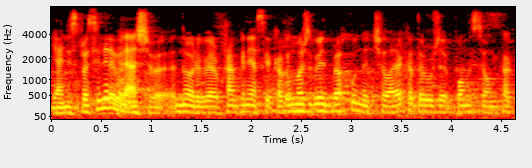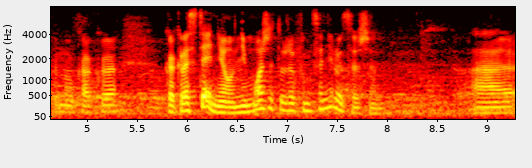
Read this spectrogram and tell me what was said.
И они спросили Равляшева, ну, Рабхайм Каневский, как он может говорить браху на человека, который уже полностью, он как, ну, как, э, как растение, он не может уже функционировать совершенно. А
